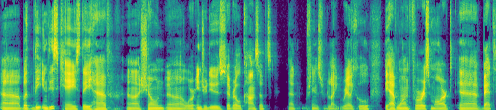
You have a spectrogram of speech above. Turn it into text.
but the in this case they have shown or introduced several concepts that seems like really cool. They have one for a smart uh, bed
